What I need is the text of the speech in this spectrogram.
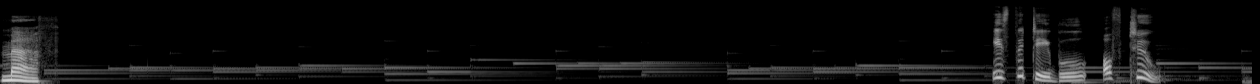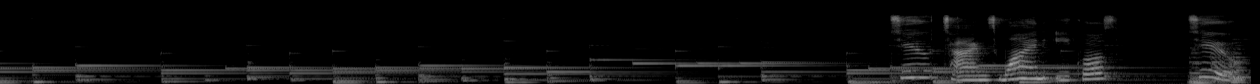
Math. is the table of 2. Two times one equals two.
